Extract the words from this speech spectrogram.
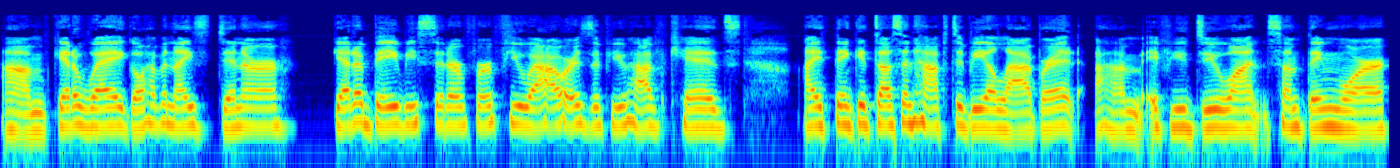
um, get away, go have a nice dinner, get a babysitter for a few hours if you have kids. I think it doesn't have to be elaborate. Um, if you do want something more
